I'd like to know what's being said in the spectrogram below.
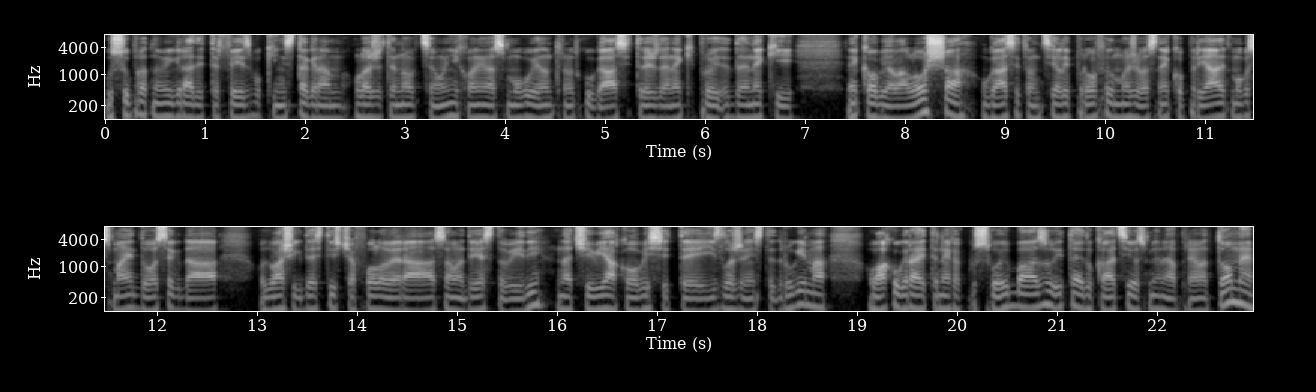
u suprotno vi gradite Facebook, Instagram, ulažete novce u njih, oni vas mogu u jednom trenutku ugasiti, reći da je, neki, da je neki, neka objava loša, ugasiti vam cijeli profil, može vas neko prijaviti, mogu smanjiti doseg da od vaših 10.000 followera samo 200 vidi, znači vi jako ovisite i izloženi ste drugima, ovako gradite nekakvu svoju bazu i ta edukacija je usmjerena prema tome.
